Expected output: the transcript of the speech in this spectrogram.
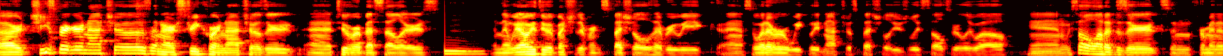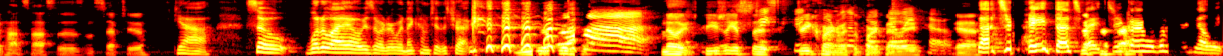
Our cheeseburger nachos and our street corn nachos are uh, two of our best sellers. Mm. And then we always do a bunch of different specials every week. Uh, so whatever weekly nacho special usually sells really well. And we sell a lot of desserts and fermented hot sauces and stuff too. Yeah. So what do I always order when I come to the truck? no, usually it's the street, street corn with the pork, belly. belly. Oh. Yeah. That's right. That's right. Street corn with the pork belly.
